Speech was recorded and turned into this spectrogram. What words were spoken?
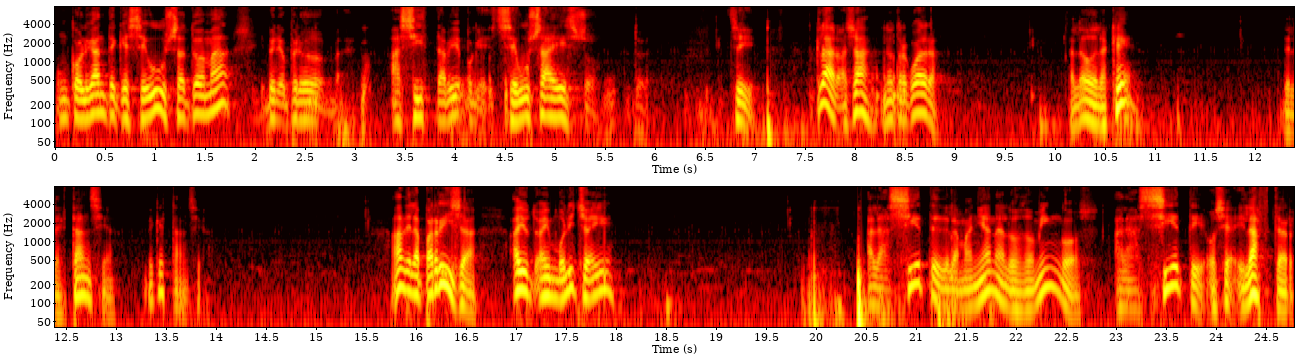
un colgante que se usa, todo más, pero así está bien, porque se usa eso. Sí, claro, allá, en otra cuadra. ¿Al lado de la qué? De la estancia. ¿De qué estancia? Ah, de la parrilla. ¿Hay, hay un boliche ahí? A las 7 de la mañana los domingos, a las 7, o sea, el after.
